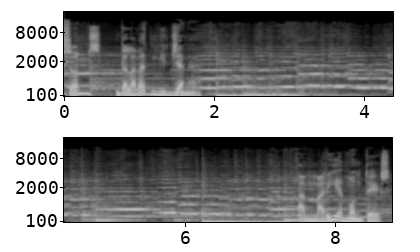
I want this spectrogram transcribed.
Sons de l'edat mitjana. Amb Maria Montes.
